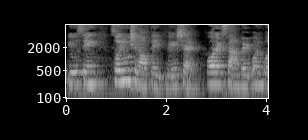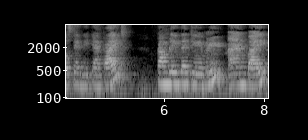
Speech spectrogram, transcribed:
using solution of the equation. For example, one question we can write. Complete the table and by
